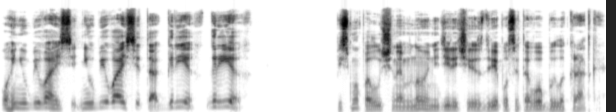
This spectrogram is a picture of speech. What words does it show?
«Ой, не убивайся, не убивайся так! Грех, грех!» Письмо, полученное мною недели через две после того, было кратко.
